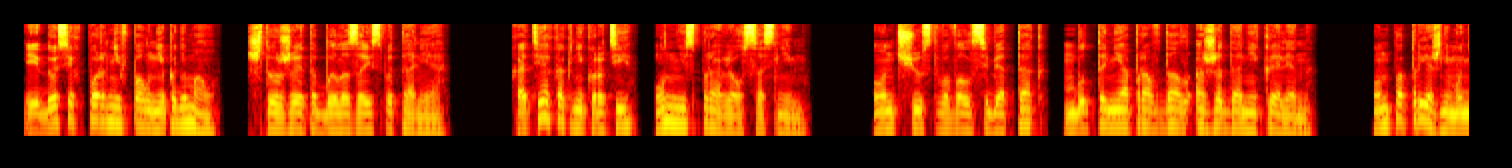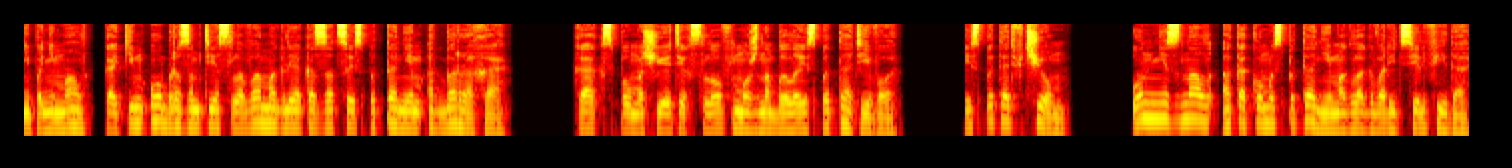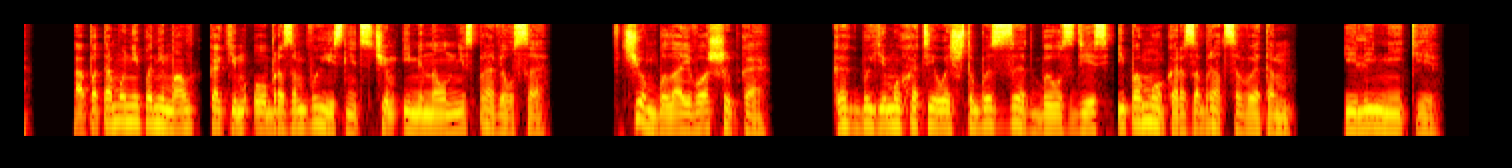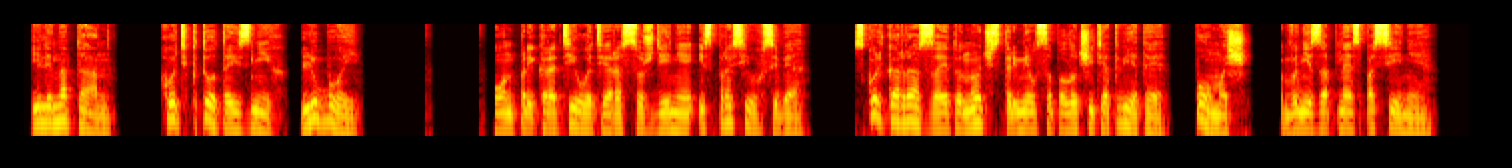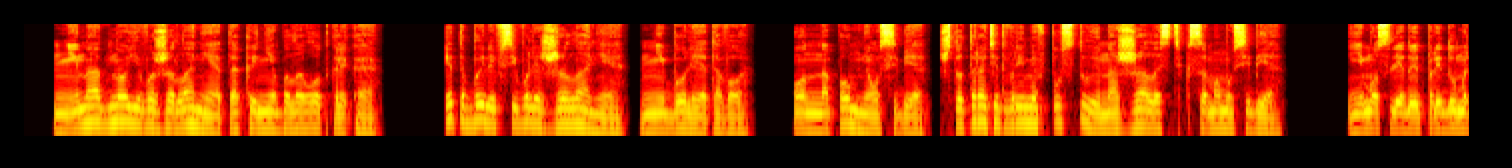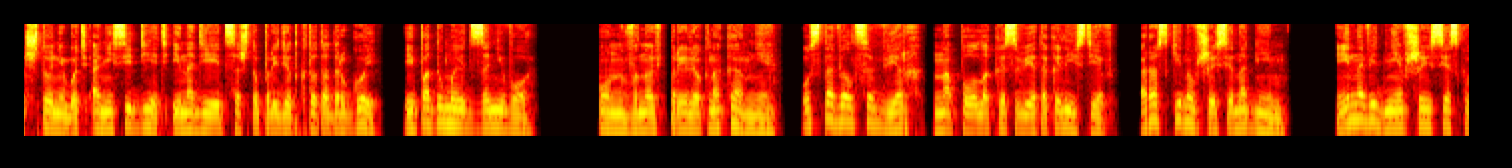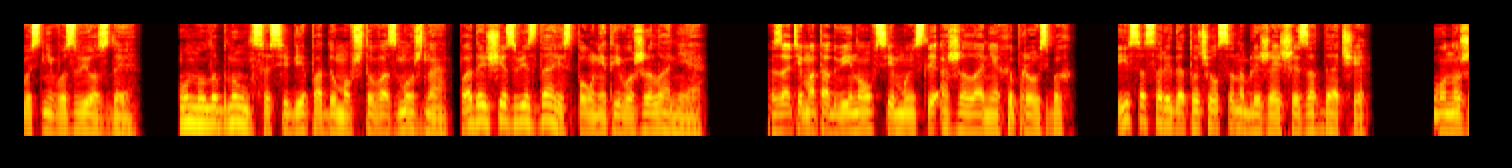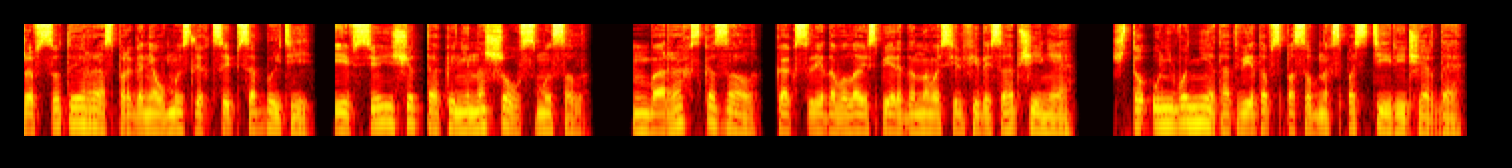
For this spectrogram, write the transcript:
И до сих пор не вполне понимал, что же это было за испытание. Хотя, как ни крути, он не справился с ним. Он чувствовал себя так, будто не оправдал ожиданий Кэлен. Он по-прежнему не понимал, каким образом те слова могли оказаться испытанием от Бараха. Как с помощью этих слов можно было испытать его? Испытать в чем? Он не знал, о каком испытании могла говорить Сильфида, а потому не понимал, каким образом выяснить, с чем именно он не справился. В чем была его ошибка? Как бы ему хотелось, чтобы Зед был здесь и помог разобраться в этом. Или Ники, или Натан, хоть кто-то из них, любой. Он прекратил эти рассуждения и спросил себя, сколько раз за эту ночь стремился получить ответы, помощь, внезапное спасение. Ни на одно его желание так и не было отклика. Это были всего лишь желания, не более того. Он напомнил себе, что тратит время впустую на жалость к самому себе. Ему следует придумать что-нибудь, а не сидеть и надеяться, что придет кто-то другой и подумает за него. Он вновь прилег на камни, уставился вверх на полок из веток и листьев, раскинувшийся над ним, и наведневшиеся сквозь него звезды. Он улыбнулся себе, подумав, что, возможно, падающая звезда исполнит его желание. Затем отодвинул все мысли о желаниях и просьбах и сосредоточился на ближайшей задаче. Он уже в сотый раз прогонял в мыслях цепь событий и все еще так и не нашел смысл. Барах сказал, как следовало из переданного Сильфидой сообщения, что у него нет ответов, способных спасти Ричарда.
